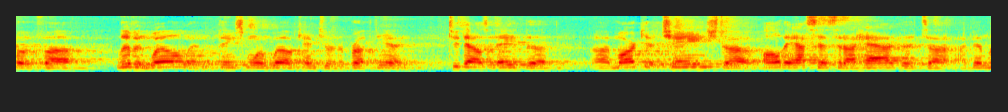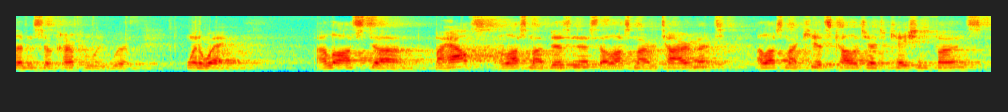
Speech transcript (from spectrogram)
of uh, living well and things going well came to an abrupt end. 2008, the uh, market changed. Uh, all the assets that I had that uh, I've been living so comfortably with went away. I lost uh, my house, I lost my business, I lost my retirement, I lost my kids' college education funds.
